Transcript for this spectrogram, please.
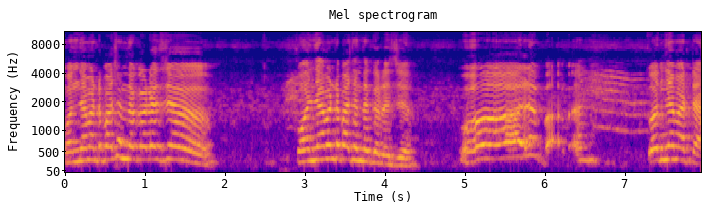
কোন জামাটা পছন্দ করেছ? কোন জামাটা পছন্দ করেছ? ও কোন জামাটা?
